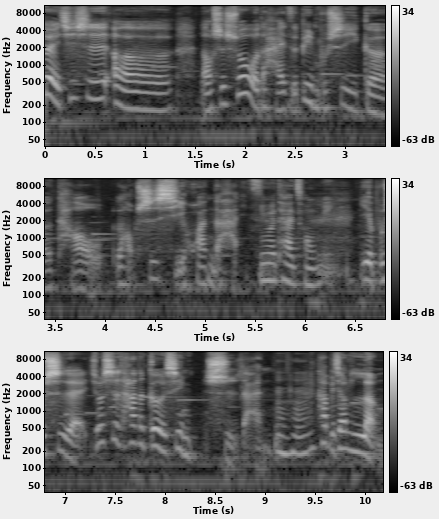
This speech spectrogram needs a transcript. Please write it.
对，其实呃，老实说，我的孩子并不是一个讨老师喜欢的孩子，因为太聪明，也不是哎、欸，就是他的个性使然，嗯哼，他比较冷，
